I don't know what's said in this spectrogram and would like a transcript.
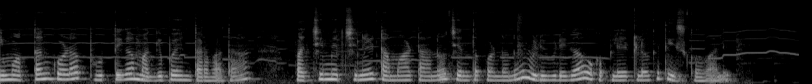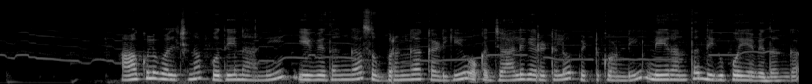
ఈ మొత్తం కూడా పూర్తిగా మగ్గిపోయిన తర్వాత పచ్చిమిర్చిని టమాటాను చింతపండును విడివిడిగా ఒక ప్లేట్లోకి తీసుకోవాలి. ఆకులు వలిచిన పుదీనాని ఈ విధంగా శుభ్రంగా కడిగి ఒక జాలి గరిటెలో పెట్టుకోండి. నీరంతా దిగిపోయే విధంగా.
